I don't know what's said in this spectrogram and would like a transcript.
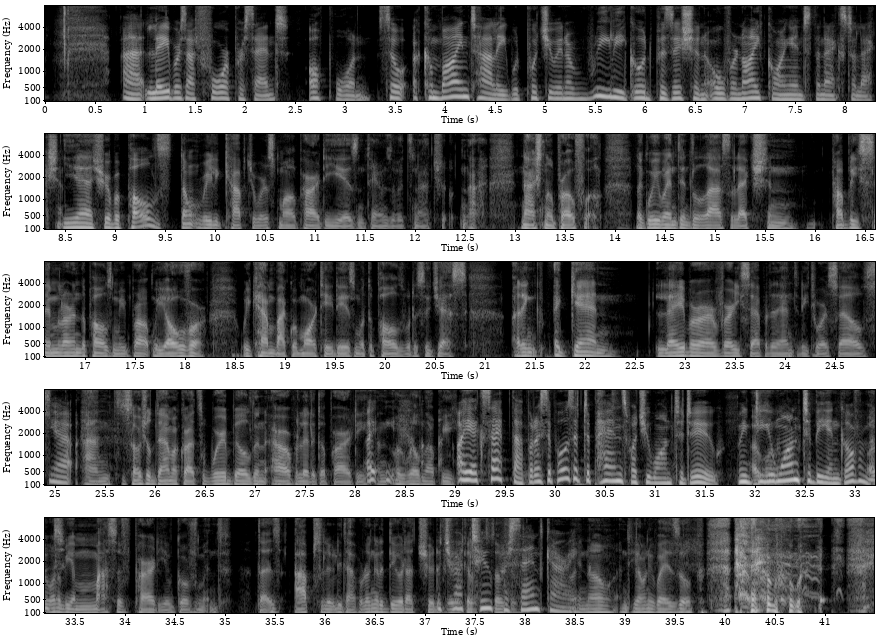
Uh, Labour's at 4%, up one. So a combined tally would put you in a really good position overnight going into the next election. Yeah, sure. But polls don't really capture where a small party is in terms of its natural, na- national profile. Like we went into the last election probably similar in the polls and we brought me over. We came back with more TDs than what the polls would have suggested. I think, again, Labour are a very separate entity to ourselves. Yeah. And the Social Democrats, we're building our political party, I, and we will not be. I accept that, but I suppose it depends what you want to do. I mean, do I you want to be in government? I want to be a massive party of government. That is absolutely that. But I'm going to do that through but the you're at two percent, Gary. I know, and the only way is up.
